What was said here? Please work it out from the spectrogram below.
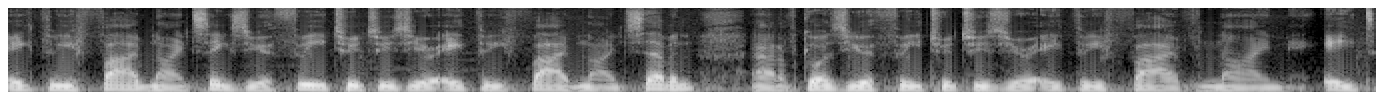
83596, 03220 83597, and of course 03220 83598,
